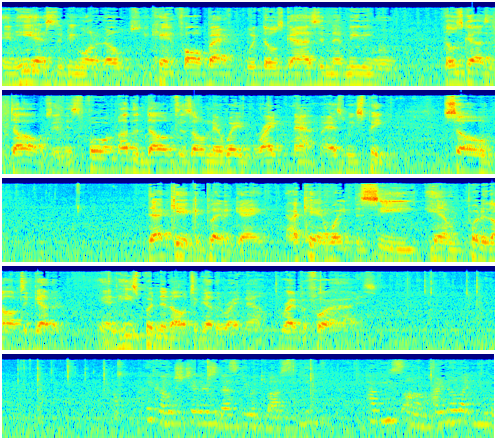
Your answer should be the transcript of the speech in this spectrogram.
and he has to be one of those. You can't fall back with those guys in that meeting room. Those guys are dogs, and there's four other dogs that's on their way right now as we speak. So that kid can play the game. I can't wait to see him put it all together, and he's putting it all together right now, right before our eyes. Hey, Coach Taylor Zadesky with Busby. Have you, um, I know that you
